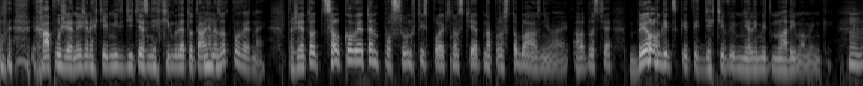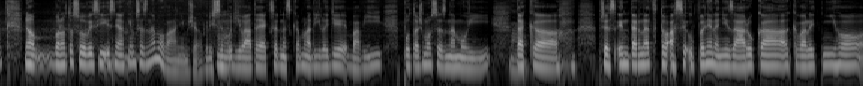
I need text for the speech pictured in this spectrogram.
chápu ženy, že nechtějí mít dítě s někým, kdo je totálně hmm. nezodpovědný. Takže je to celkově ten posun v té společnosti je naprosto bláznivý, ale prostě biologicky ty děti by měly mít mladý maminky. Hmm. No, ono to souvisí i s nějakým seznamováním, že jo? Když se hmm. podíváte, jak se dneska mladí lidi baví, potažmo seznamují, no. tak uh, přes internet to asi úplně není záruka kvalitního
